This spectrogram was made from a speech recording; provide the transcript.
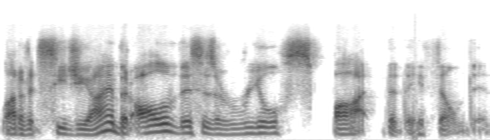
A lot of it's CGI, but all of this is a real spot that they filmed in.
